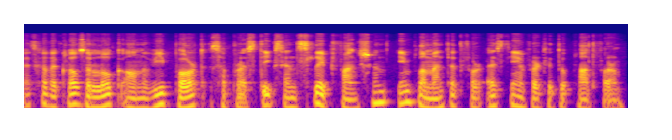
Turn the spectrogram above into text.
Let's have a closer look on vport suppress ticks and sleep function implemented for STM32 platform.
